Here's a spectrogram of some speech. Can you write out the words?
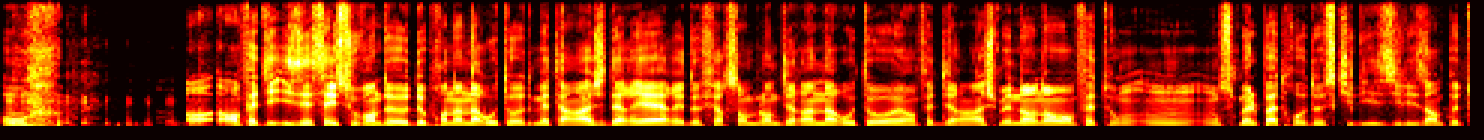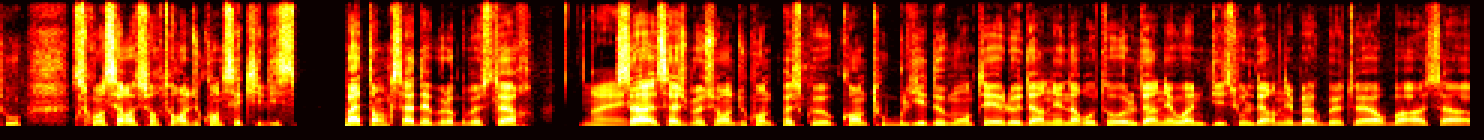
on- en en fait, ils essayent souvent de, de prendre un Naruto, de mettre un H derrière et de faire semblant de dire un Naruto et en fait dire un H. Mais non, non, en fait, on, on, on se mêle pas trop de ce qu'ils lisent. Ils lisent un peu tout. Ce qu'on s'est surtout rendu compte, c'est qu'ils lisent pas tant que ça des blockbusters. Ouais. Ça, ça, je me suis rendu compte parce que quand tu oublies de monter le dernier Naruto, le dernier One Piece ou le dernier Back Butter, bah ça,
